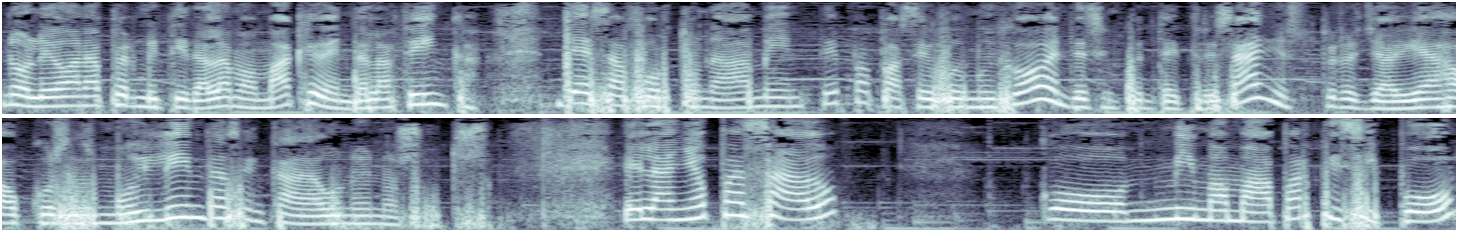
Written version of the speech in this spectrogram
no le van a permitir a la mamá que venda la finca. Desafortunadamente, papá se fue muy joven, de 53 años, pero ya había dejado cosas muy lindas en cada uno de nosotros. El año pasado, con mi mamá participó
